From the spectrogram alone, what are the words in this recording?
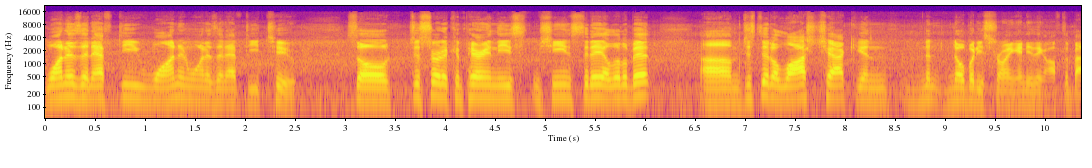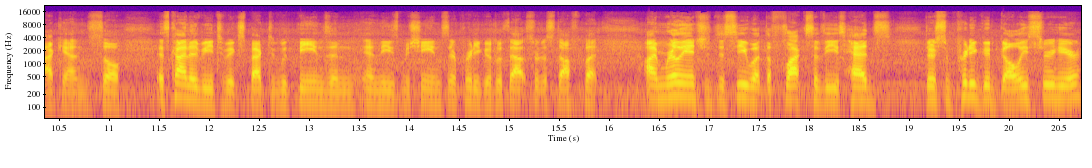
One is an FD1 and one is an FD2. So just sort of comparing these machines today a little bit. Um, just did a loss check and nobody's throwing anything off the back end. So it's kind of be to be expected with beans and, and these machines. They're pretty good with that sort of stuff. But I'm really interested to see what the flex of these heads, there's some pretty good gullies through here.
